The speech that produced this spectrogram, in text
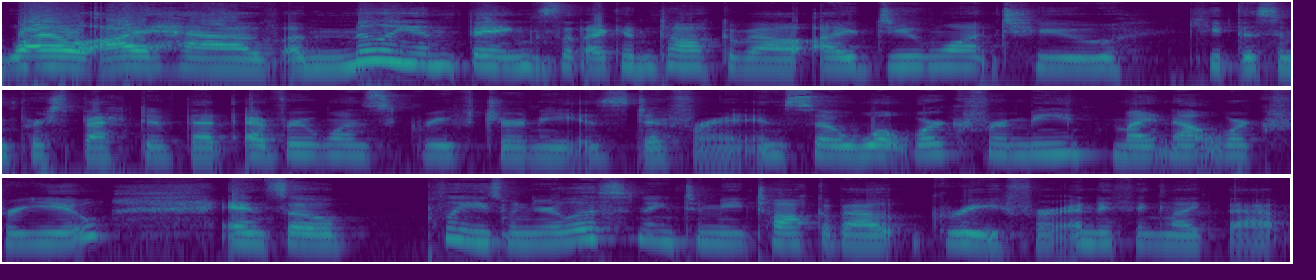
while I have a million things that I can talk about, I do want to keep this in perspective that everyone's grief journey is different. And so, what worked for me might not work for you. And so, please, when you're listening to me talk about grief or anything like that,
